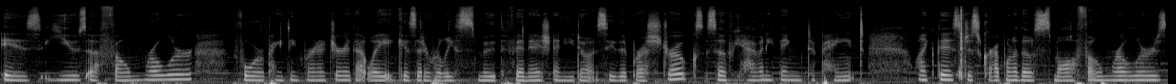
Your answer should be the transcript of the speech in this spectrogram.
is use a foam roller for painting furniture. That way it gives it a really smooth finish and you don't see the brush strokes. So if you have anything to paint like this, just grab one of those small foam rollers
